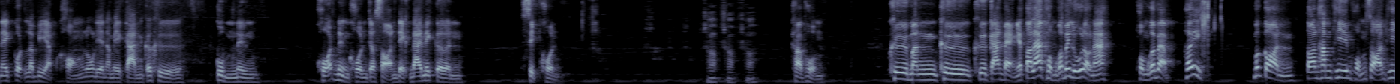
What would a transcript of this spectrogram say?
ในกฎระเบียบของโรงเรียนอเมริกันก็คือกลุ่มหนึ่งโค้ดหนึ่งคนจะสอนเด็กได้ไม่เกินสิบคน ชอบชอบชอบครับผม คือมันคือคือการแบ่งเนี่ยตอนแรกผมก็ไม่รู้หรอกนะ ผมก็แบบ เฮ้ย เมื่อก่อนตอนทำทีมผมสอนที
